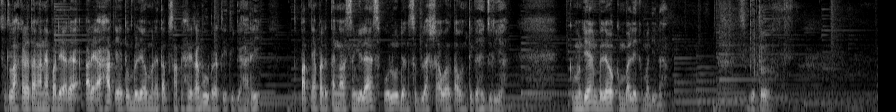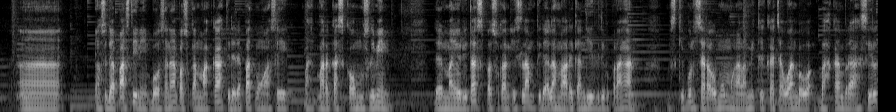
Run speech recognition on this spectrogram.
Setelah kedatangannya pada hari, hari Ahad yaitu beliau menetap sampai hari Rabu berarti tiga hari. Tepatnya pada tanggal 9, 10 dan 11 Syawal tahun 3 Hijriah. Kemudian beliau kembali ke Madinah. Segitu. Uh, yang sudah pasti nih bahwasanya pasukan Makkah tidak dapat menguasai markas kaum muslimin dan mayoritas pasukan Islam tidaklah melarikan diri dari peperangan, meskipun secara umum mengalami kekacauan bahwa bahkan berhasil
